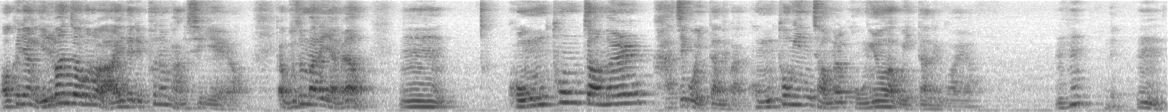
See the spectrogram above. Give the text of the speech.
어 그냥 일반적으로 아이들이 푸는 방식이에요. 그러니까 무슨 말이냐면 음 공통점을 가지고 있다는 거야. 공통인 점을 공유하고 있다는 거예요. 네. 음.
